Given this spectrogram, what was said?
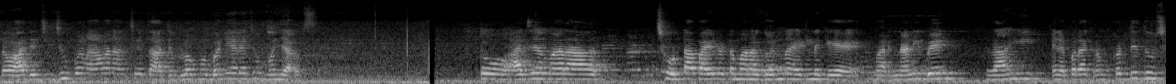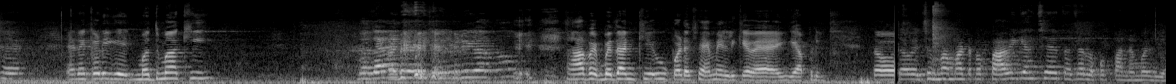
તો આજે જીજુ પણ આવવાના છે તો આજે બ્લોગમાં બન્યા રહેજો મજા આવશે. તો આજે અમારા છોટા પાયલોટ અમારા ઘરના એટલે કે મારી નાની બેન રાહી એને પરાક્રમ કરી દીધું છે. એને કરી ગઈ મધમાખી. બધાને જરૂરી હતું? હા ભાઈ બધાને કેવું પડે ફેમિલી કહેવાય આવી આપણી. તો તો હવે જમવા માટે પપ્પા આવી ગયા છે તો ચાલો પપ્પાને મળીએ.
